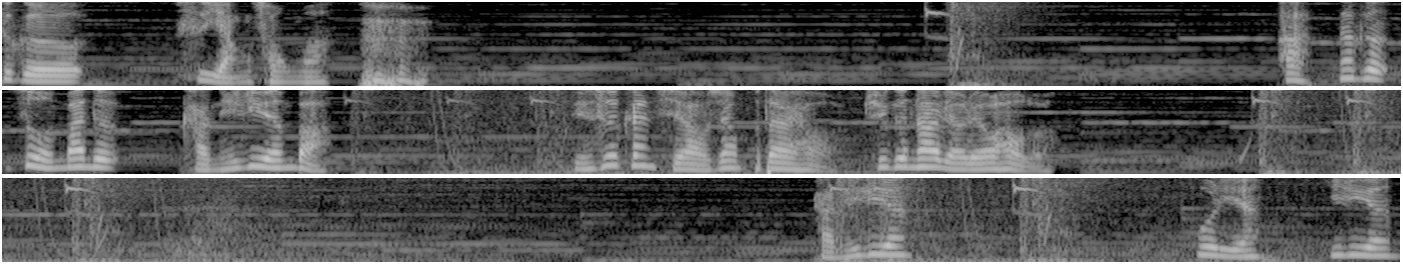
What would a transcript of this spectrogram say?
这个是洋葱吗？啊，那个是我们班的卡尼利恩吧？脸色看起来好像不太好，去跟他聊聊好了。卡尼利恩、莫里恩、伊利恩，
